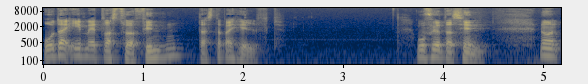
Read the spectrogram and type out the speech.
Oder eben etwas zu erfinden, das dabei hilft. Wo führt das hin? Nun,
